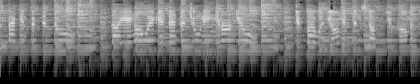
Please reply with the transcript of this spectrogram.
us back in 52. Lying awake intently tuning in on you. If I was young, it didn't stop you coming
